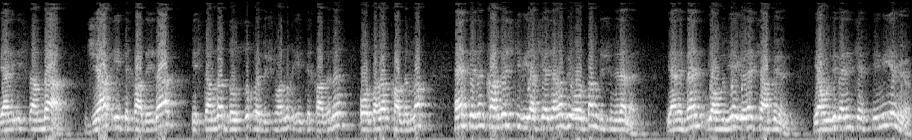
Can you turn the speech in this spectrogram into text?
Yani İslam'da cihat itikadıyla İslam'da dostluk ve düşmanlık itikadını ortadan kaldırmak, herkesin kardeş gibi yaşayacağı bir ortam düşünülemez. Yani ben Yahudi'ye göre kafirim. Yahudi benim kestiğimi yemiyor.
